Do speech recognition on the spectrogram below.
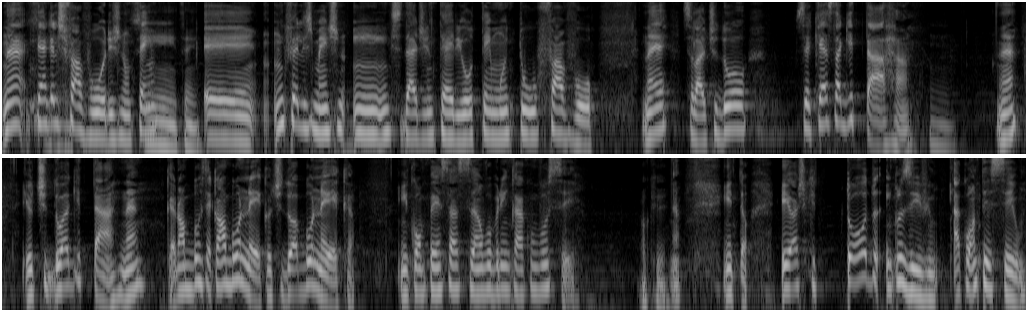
Né? Tem aqueles favores, não tem? Sim, tem. É, infelizmente, em cidade interior tem muito favor, né? Sei lá, eu te dou... Você quer essa guitarra, hum. né? Eu te dou a guitarra, né? Quero uma, você quer uma boneca, eu te dou a boneca. Em compensação, eu vou brincar com você. Ok. Né? Então, eu acho que todo... Inclusive, aconteceu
